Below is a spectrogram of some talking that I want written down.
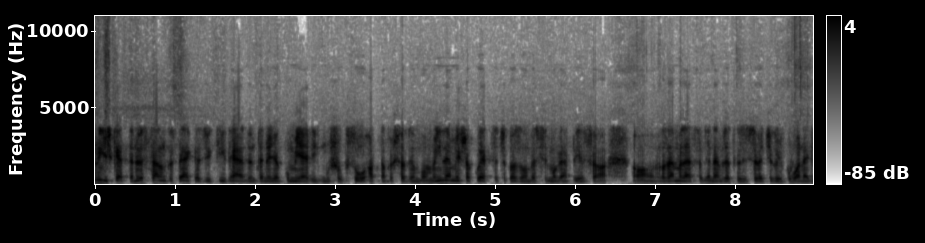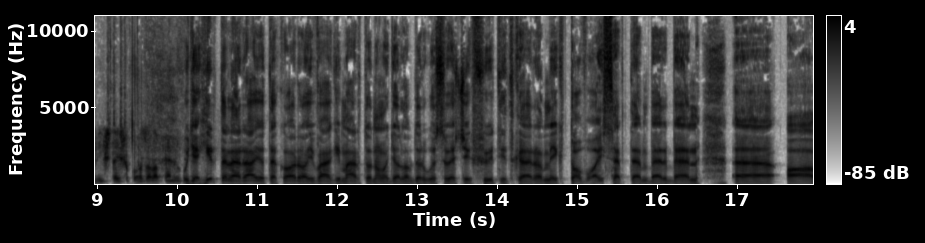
mi is ketten összeállunk, azt elkezdjük itt eldönteni, hogy akkor milyen rigmusok szólhatnak a stadionban, mi nem, és akkor egyszer csak azon veszi magát része a, az MLS vagy a Nemzetközi Szövetség, hogy akkor van egy lista, és akkor az alapján... Ugye hirtelen rájöttek arra, hogy Vági Márton, a Magyar Labdarúgó Szövetség főtitkára még tavaly szeptemberben a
